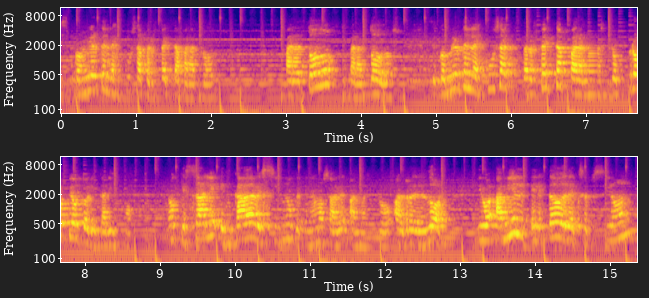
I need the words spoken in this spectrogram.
y se convierte en la excusa perfecta para todo. Para todo y para todos se convierte en la excusa perfecta para nuestro propio autoritarismo, ¿no? que sale en cada vecino que tenemos a, nuestro alrededor. Digo, a mí el, estado de la excepción,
